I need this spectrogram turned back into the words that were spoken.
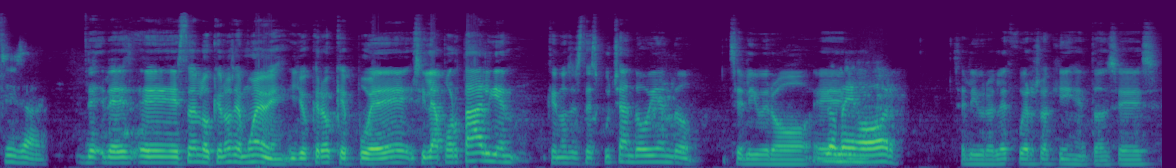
Sí, sabe. de, de, eh, esto en lo que uno se mueve. Y yo creo que puede, si le aporta a alguien que nos esté escuchando o viendo, se libró, Lo mejor. se libró el esfuerzo aquí. Entonces,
